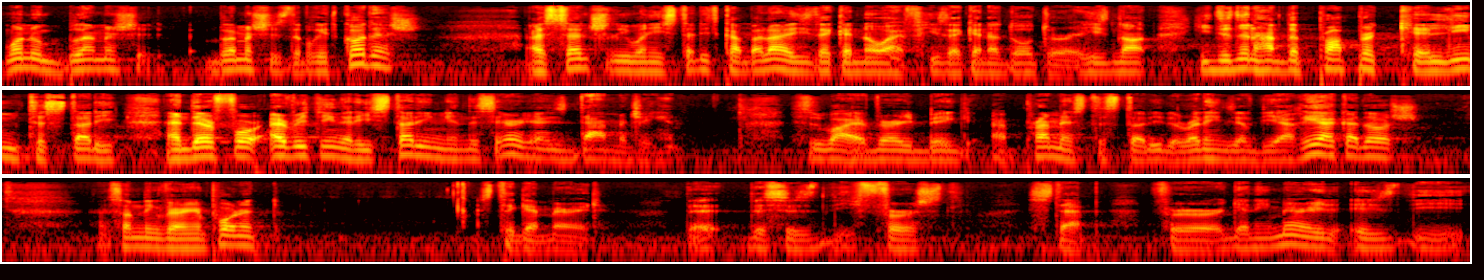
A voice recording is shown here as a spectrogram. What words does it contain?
one who blemishes, blemishes the Brit Kodesh, essentially when he studies Kabbalah, he's like a noef, he's like an adulterer. He's not, he doesn't have the proper kelim to study, and therefore everything that he's studying in this area is damaging him. This is why a very big uh, premise to study the writings of the Ari Kadosh, something very important, is to get married. That this is the first step for getting married is the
